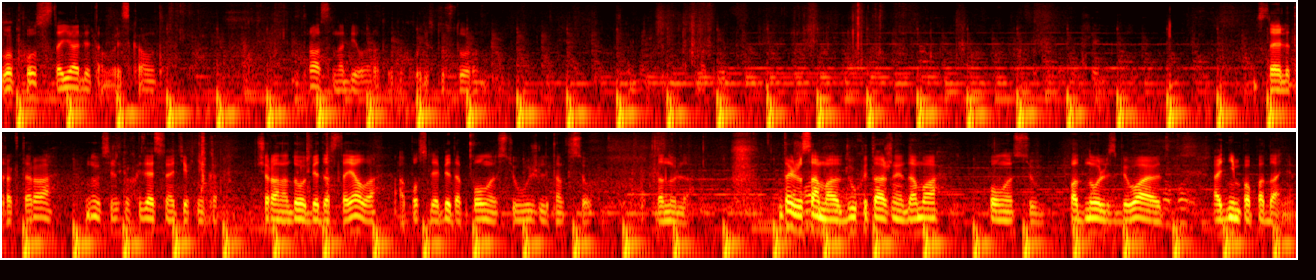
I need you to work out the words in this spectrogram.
Блокпост стояли там войска вот. Трасса на Белгород вот уходит в ту сторону. Стояли трактора, ну, сельскохозяйственная техника. Вчера она до обеда стояла, а после обеда полностью выжили там все до нуля. Так же самое двухэтажные дома полностью под ноль сбивают одним попаданием.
